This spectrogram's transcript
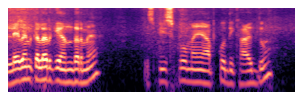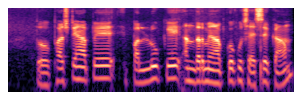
लेवन कलर के अंदर में इस पीस को मैं आपको दिखा दूँ। तो फ़र्स्ट यहाँ पे पल्लू के अंदर में आपको कुछ ऐसे काम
